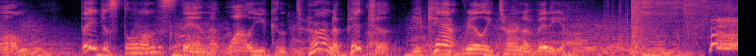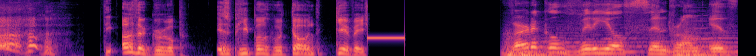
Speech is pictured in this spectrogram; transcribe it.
harm. They just don't understand that while you can turn a picture, you can't really turn a video. The other group is people who don't give a Vertical video syndrome is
